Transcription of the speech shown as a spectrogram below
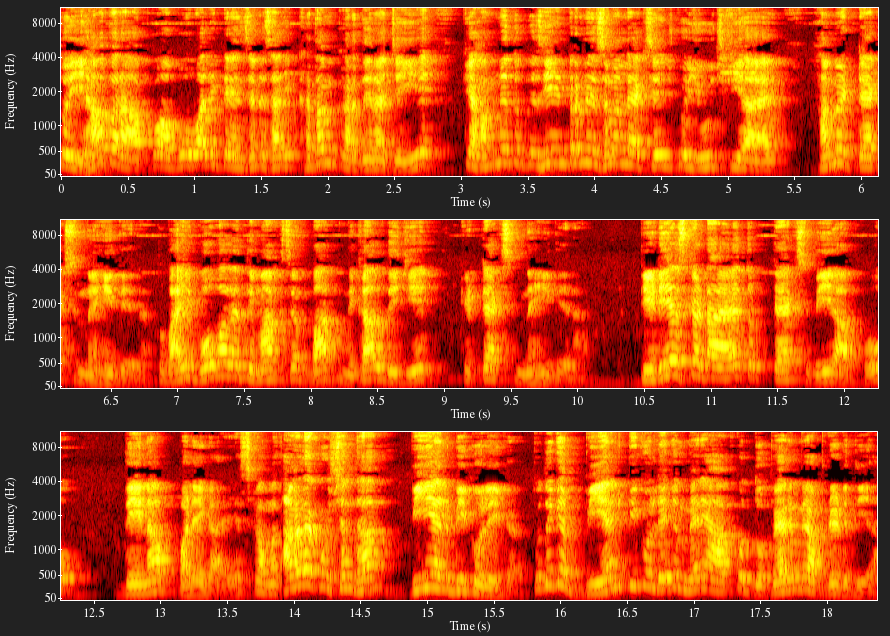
तो यहाँ पर आपको अब वो वाली टेंशन सारी खत्म कर देना चाहिए कि हमने तो किसी इंटरनेशनल एक्सचेंज को यूज़ किया है, हमें टैक्स नहीं देना। तो भाई वो वाले दिमाग से बात निकाल दीजिए कि टैक्स नहीं देना। टीडीएस कटा है तो टैक्स भी आपको देना पड़ेगा। इसका मतलब अगला क्वेश्चन था बीएनबी को लेकर। तो देखिए बीएनबी को लेकर मैंने आपको दोपहर में अपडेट दिया।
